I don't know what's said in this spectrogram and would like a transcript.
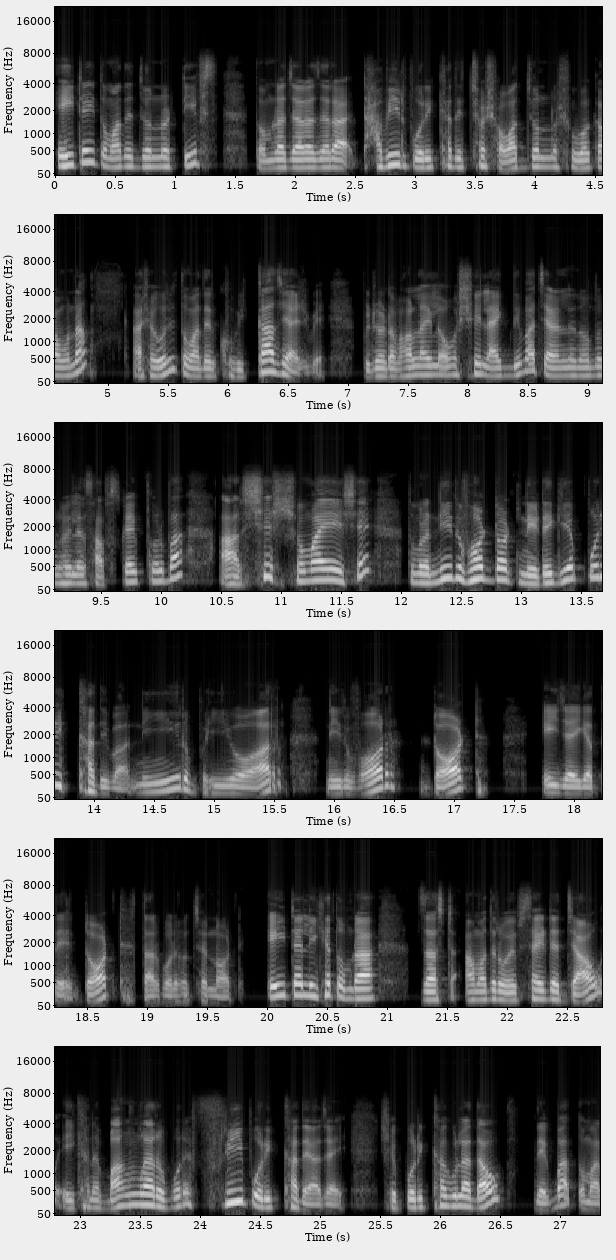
এইটাই তোমাদের জন্য টিপস। তোমরা যারা, যারা ঢাবির পরীক্ষা দিচ্ছ সবার জন্য শুভকামনা। আশা করি তোমাদের খুবই কাজে আসবে। ভিডিওটা ভালো লাগলে অবশ্যই লাইক দিবা, চ্যানেলে নতুন হইলে সাবস্ক্রাইব করবা। আর শেষ সময়ে এসে তোমরা নির্ভর ডট নেটে গিয়ে পরীক্ষা দিবা। নির্ভিওর নির্ভর ডট এই জায়গাতে ডট তারপরে হচ্ছে নট। এইটা লিখে তোমরা জাস্ট আমাদের ওয়েবসাইটে যাও। এইখানে বাংলার উপরে ফ্রি পরীক্ষা দেয়া যায়। সেই পরীক্ষাগুলা দাও। দেখবা তোমার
